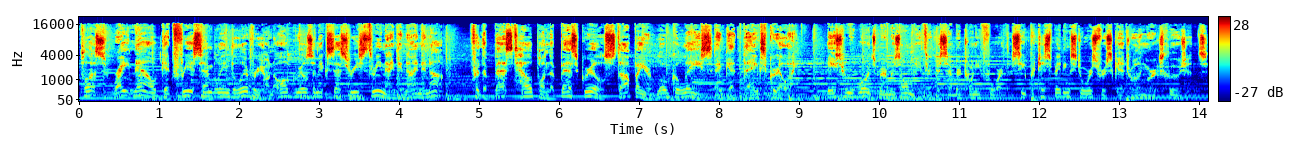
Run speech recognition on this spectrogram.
Plus, right now, get free assembly and delivery on all grills and accessories $3.99 and up. For the best help on the best grills, stop by your local Ace and get thanks grilling. Ace Rewards members only through December 24th. See participating stores for scheduling or exclusions.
